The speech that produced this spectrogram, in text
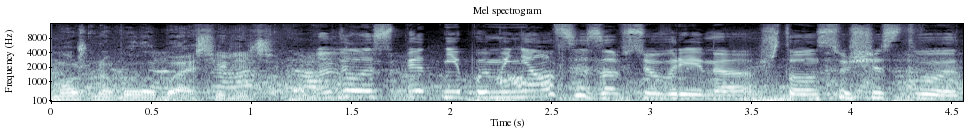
можно было бы осилить ездить. Но велосипед не поменялся за все время, что он существует?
